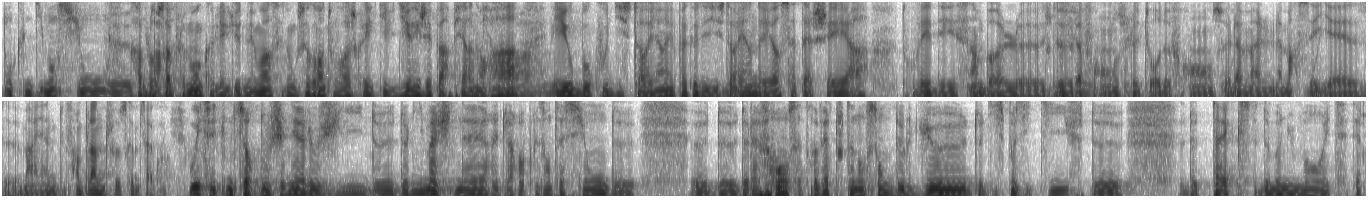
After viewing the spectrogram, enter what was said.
Donc une dimension euh, rappelons simplement que les lieux de mémoire c'est donc ce grand ouvrage collectif dirigé par Pierre Nora oui. et où beaucoup d'historiens et pas que des historiens d'ailleurs s'attachaient à trouver des symboles Tout de la France, le Tour de France, la, la Marseillaise, Marianne, enfin plein de choses comme ça. Quoi. Oui, c'est une sorte de généalogie de, de l'imaginaire et de la représentation de, euh, de, de, la France à travers tout un ensemble de lieux, de dispositifs, de, de textes, de monuments, etc.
